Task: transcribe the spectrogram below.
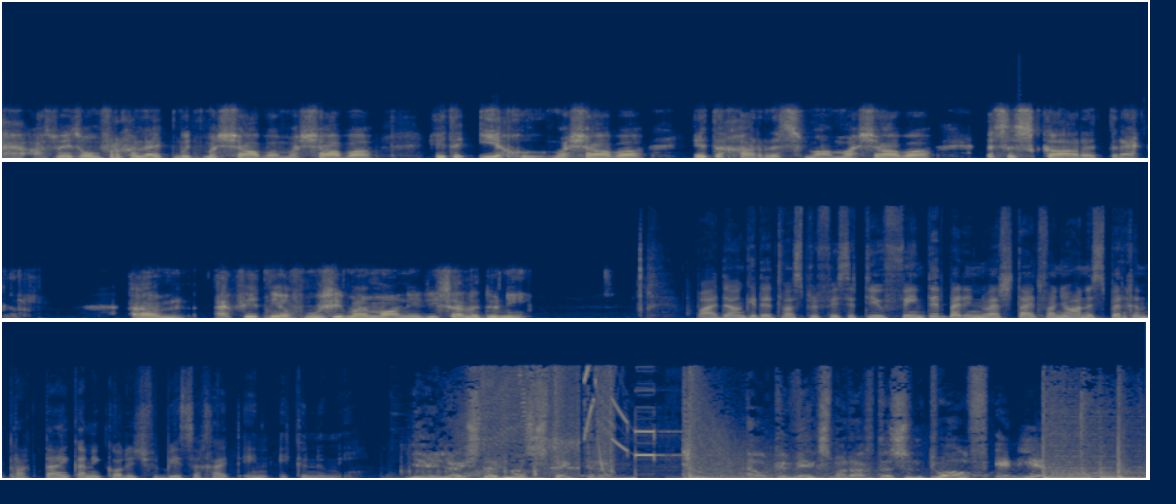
As mens hom vergelyk met Mashaba Mashaba het 'n ego Mashaba het 'n charisma Mashaba is 'n skare trekker um, ek weet nie of Musi my man nie dieselfde doen nie Baie dankie dit was professor Theo Venter by die Universiteit van Johannesburg in praktyk aan die College vir Besigheid en Ekonomie Jy luister na Spectrum. Elke weekmiddag tussen 12 en 1.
